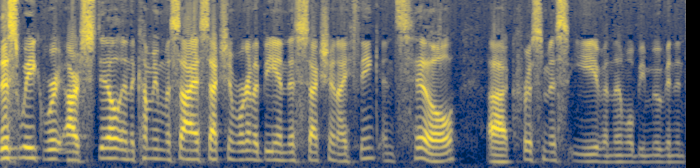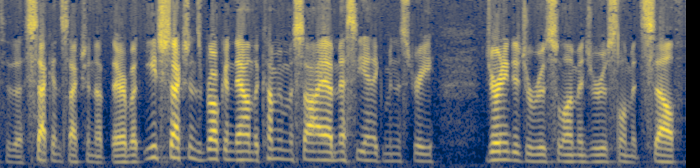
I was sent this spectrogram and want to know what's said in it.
this week, we are still in the Coming Messiah section. We're going to be in this section, I think, until uh, Christmas Eve, and then we'll be moving into the second section up there. But each section is broken down the coming Messiah, Messianic ministry, journey to Jerusalem, and Jerusalem itself.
